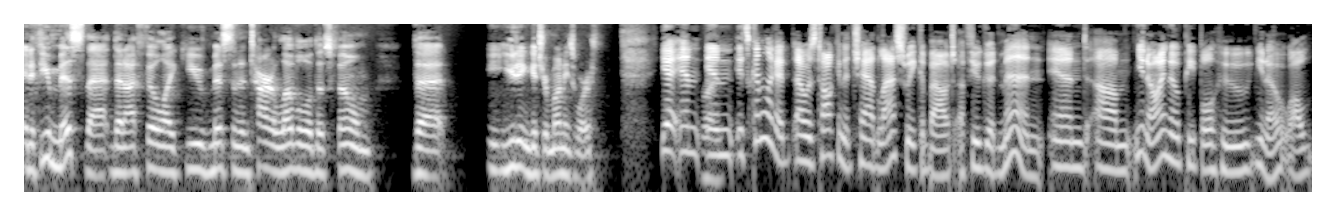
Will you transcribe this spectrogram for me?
and if you miss that then i feel like you've missed an entire level of this film that you didn't get your money's worth Yeah, and and it's kind of like I, I was talking to Chad last week about a few good men, and um, you know, I know people who you know, well,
